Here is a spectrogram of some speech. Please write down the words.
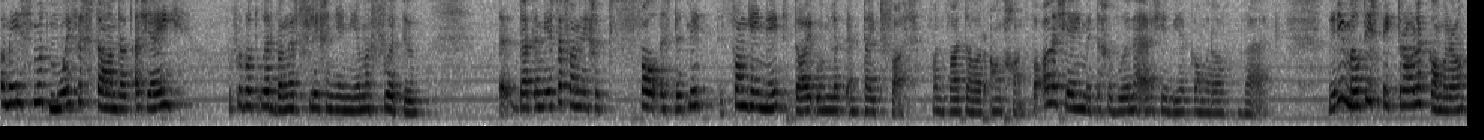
'n Mens moet mooi verstaan dat as jy byvoorbeeld oor Wingerd vlieg en jy neem 'n foto eh, dat in meeste van die geval is dit net vang jy net daai oomblik in tyd vas van wat daar aangaan veral as jy met 'n gewone RGB kamera werk. Met die multispektrale kamera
